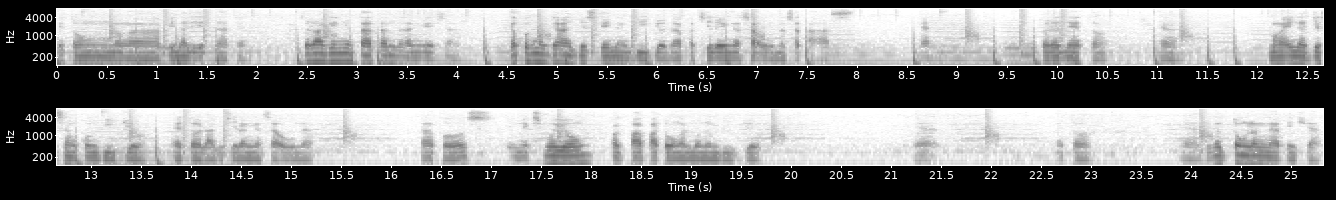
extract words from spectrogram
itong mga pinaliit natin. So, lagi nyo tatandaan, guys, ha? kapag mag adjust kayo ng video, dapat sila yung nasa una sa taas. Ayan. Tulad nito. Ayan. Mga in-adjustan kong video. Ito, lagi silang nasa una. Tapos, next mo yung pagpapatungan mo ng video. Ayan. Ito. Ayan. Dinugtong lang natin siya.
